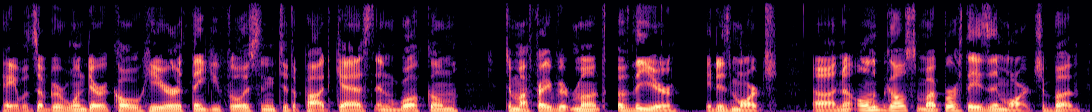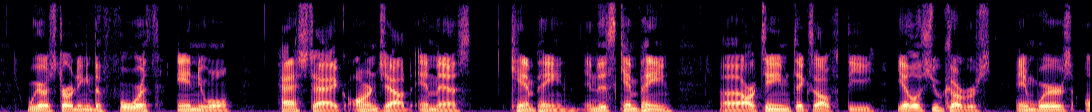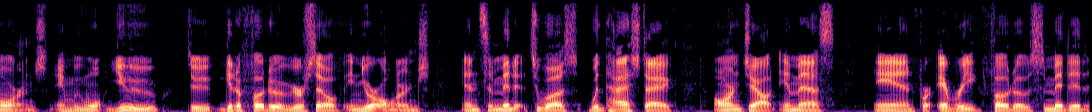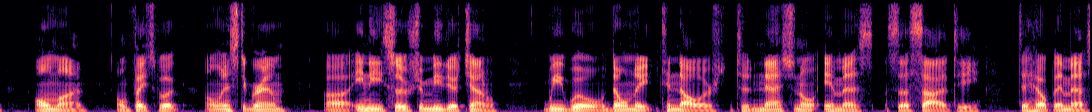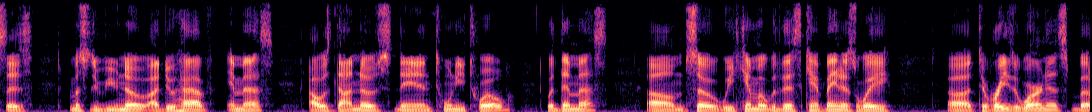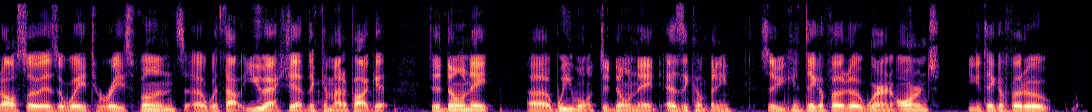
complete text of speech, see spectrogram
Hey, what's up, everyone? Derek Cole here. Thank you for listening to the podcast and welcome to my favorite month of the year. It is March. Uh, not only because my birthday is in March, but we are starting the fourth annual hashtag Orange Out MS campaign. In this campaign, uh, our team takes off the yellow shoe covers and wears orange, and we want you to get a photo of yourself in your orange and submit it to us with the hashtag OrangeOutMS. And for every photo submitted online on Facebook, on Instagram, uh, any social media channel, we will donate $10 to the National MS Society to help MS. As most of you know, I do have MS. I was diagnosed in 2012 with MS. Um, so we came up with this campaign as a way uh, to raise awareness, but also as a way to raise funds uh, without you actually having to come out of pocket to donate. Uh, we want to donate as a company. So you can take a photo wearing orange. You can take a photo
